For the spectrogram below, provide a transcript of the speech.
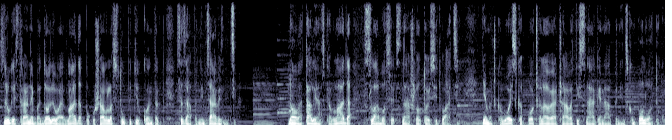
S druge strane, Badoljova je vlada pokušavala stupiti u kontakt sa zapadnim saveznicima. Nova talijanska vlada slabo se snašla u toj situaciji. Njemačka vojska počela ojačavati snage na Apeninskom poluotoku.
